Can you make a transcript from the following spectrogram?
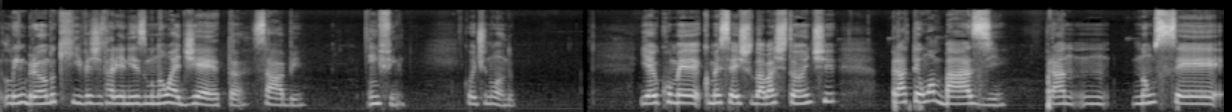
Lembrando que vegetarianismo não é dieta, sabe? Enfim, continuando. E aí eu come, comecei a estudar bastante para ter uma base, para não ser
